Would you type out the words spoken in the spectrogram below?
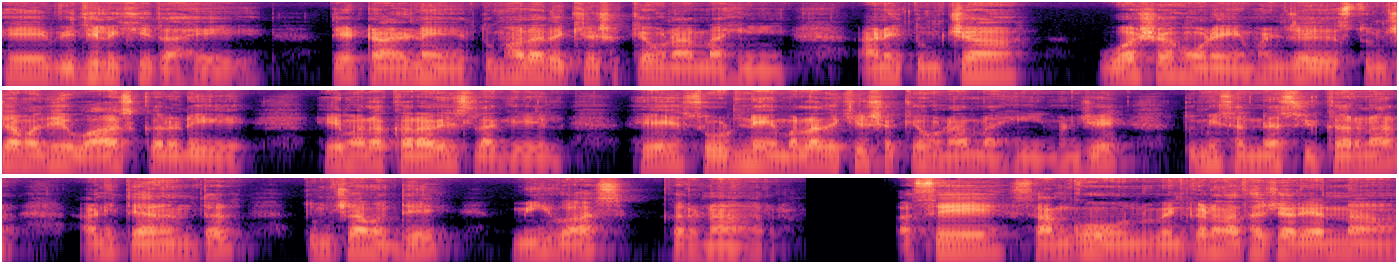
हे विधिलिखित आहे. ते टाळणे तुम्हाला देखील शक्य होणार नाही आणि तुमच्या वश होणे म्हणजेच तुमच्यामध्ये वास करणे हे मला करावेच लागेल. हे सोडणे मला देखील शक्य होणार नाही. म्हणजे तुम्ही संन्यास स्वीकारणार आणि त्यानंतर तुमच्यामध्ये मी वास करणार. असे सांगून व्यंकटनाथाचार्यांना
